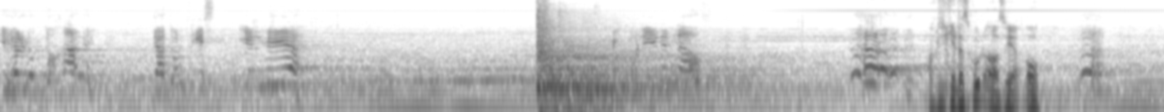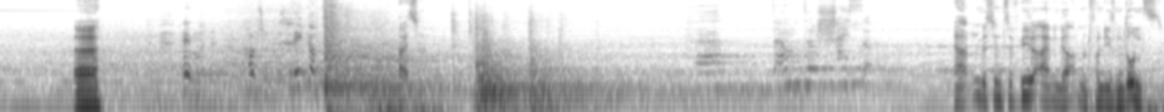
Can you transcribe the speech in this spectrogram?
Ihr lügt doch alle! Der Dunst ist in mir! Passt mich von innen auf! Hoffentlich geht das gut aus hier. Oh. Äh. Hey, Mann. Komm schon. Leg doch zu. Scheiße. Verdammte Scheiße. Er hat ein bisschen zu viel eingeatmet von diesem Dunst.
